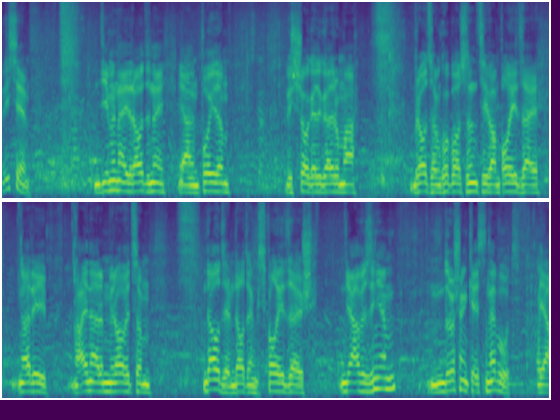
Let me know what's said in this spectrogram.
Visiem! Ģimenei, draudzenei, Jānis Puidam, visu šo gadu garumā braucām kopā uz sacensībām, palīdzēja arī Aināram Mirovicam, daudziem, daudziem, kas palīdzējuši. Jā, bez viņiem droši vien, ka es nebūtu. Jā,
